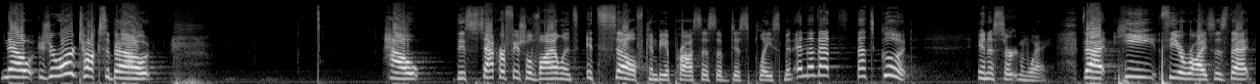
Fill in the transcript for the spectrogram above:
Now, Girard talks about how this sacrificial violence itself can be a process of displacement, and that that's, that's good in a certain way. That he theorizes that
